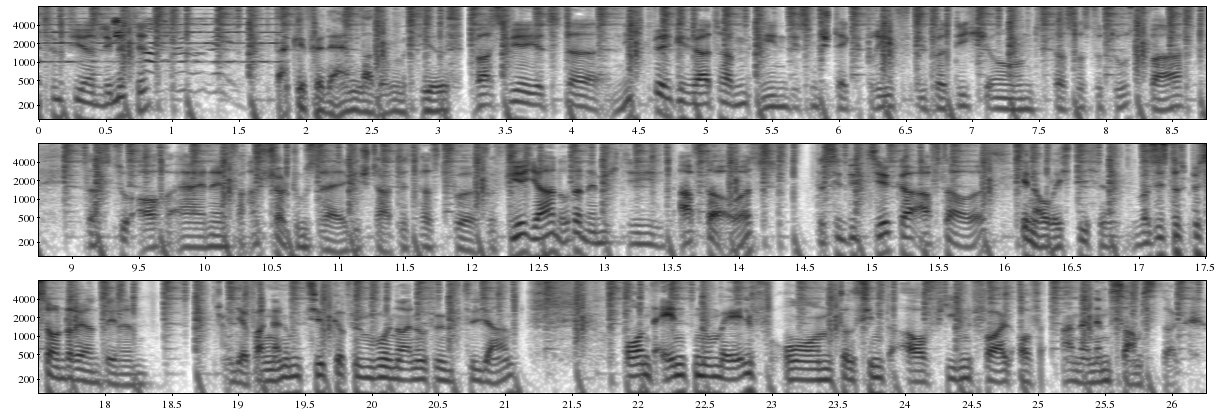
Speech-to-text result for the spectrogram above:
FM4 Unlimited. Danke für die Einladung, Matthias. Was wir jetzt äh, nicht mehr gehört haben in diesem Steckbrief über dich und das, was du tust, war, dass du auch eine Veranstaltungsreihe gestartet hast vor, vor vier Jahren, oder? Nämlich die After Hours. Das sind die circa After Hours. Genau, richtig. Ja. Was ist das Besondere an denen? Die fangen um circa 559 Jahren und enden um 11 und sind auf jeden Fall auf, an einem Samstag.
